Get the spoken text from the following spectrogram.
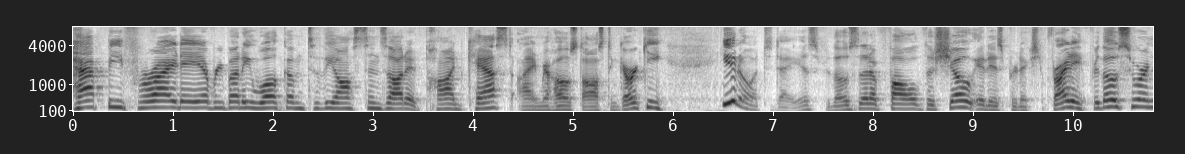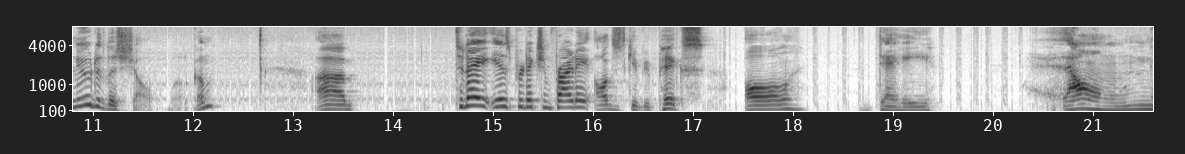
Happy Friday, everybody. Welcome to the Austin's Audit Podcast. I'm your host, Austin Gehrke. You know what today is. For those that have followed the show, it is Prediction Friday. For those who are new to the show, welcome. Um, today is Prediction Friday. I'll just give you picks all day long.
